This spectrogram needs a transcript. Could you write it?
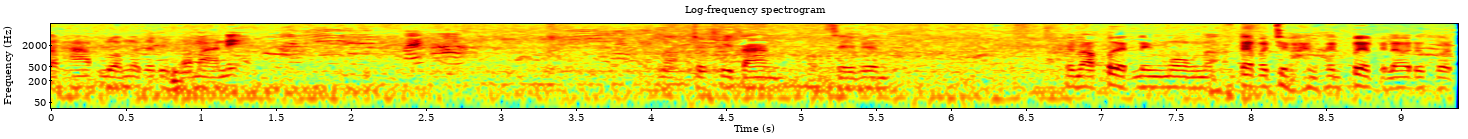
สภาพรวมก็จะเป็นประมาณนี้เนาะจุดที่ตั้งของเซเว่น เป็นว่าเปิดหนึ่งโมงเนาะแต่ปัจจุบันเพิ่นเปิดไปแล้วทุกคน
